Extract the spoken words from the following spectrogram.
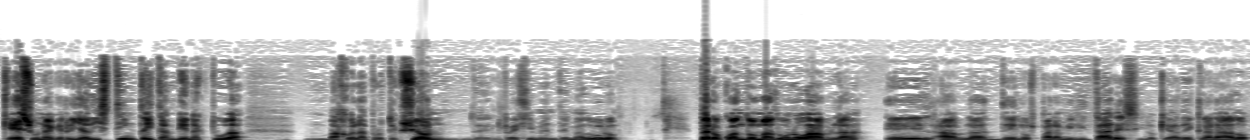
que es una guerrilla distinta y también actúa bajo la protección del régimen de Maduro. Pero cuando Maduro habla, él habla de los paramilitares y lo que ha declarado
